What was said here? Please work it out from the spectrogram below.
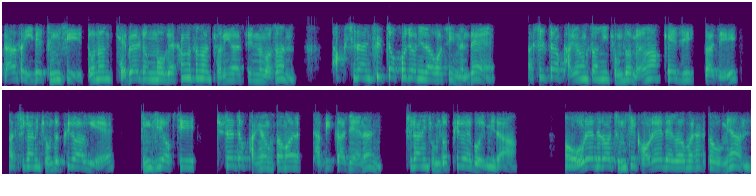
따라서 이제 증시 또는 개별 종목의 상승을 견인할 수 있는 것은 확실한 실적 호전이라고 할 수 있는데 아, 실적 방향성이 좀 더 명확해지기까지 아, 시간이 좀 더 필요하기에 증시 역시 추세적 방향성을 잡기까지에는 시간이 좀 더 필요해 보입니다. 어, 올해 들어 증시 거래 대금을 살펴보면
